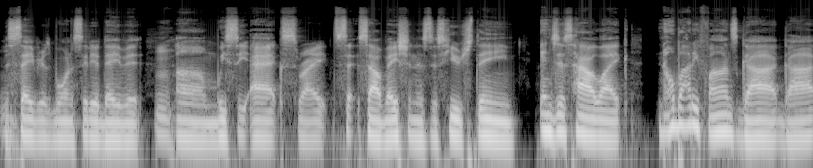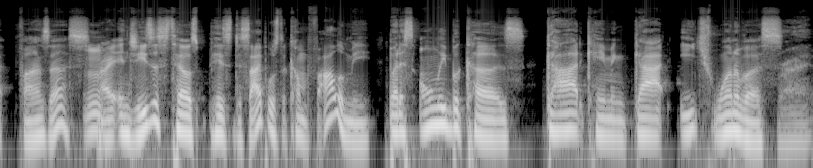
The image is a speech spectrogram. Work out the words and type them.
The savior is born in the city of David. Um we see Acts, right? S- salvation is this huge theme and just how like nobody finds God, God finds us, mm. right? And Jesus tells his disciples to come follow me, but it's only because God came and got each one of us Right.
